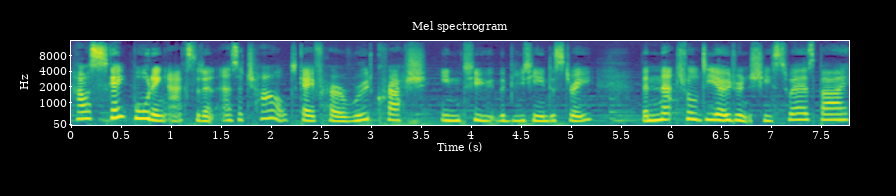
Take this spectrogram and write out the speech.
how a skateboarding accident as a child gave her a rude crash into the beauty industry, the natural deodorant she swears by,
